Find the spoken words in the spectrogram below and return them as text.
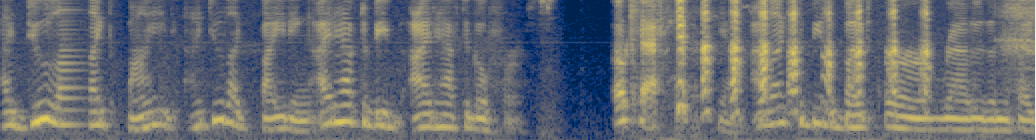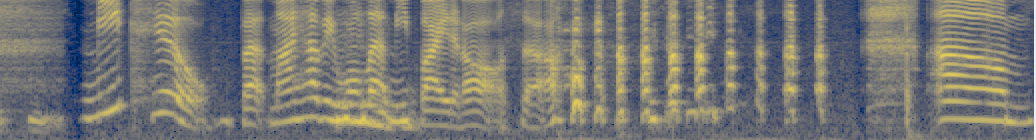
I do like bite. I do like biting. I'd have to be. I'd have to go first. Okay. Yeah, I like to be the biter rather than the bitee. me too, but my hubby won't let me bite at all. So, um,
